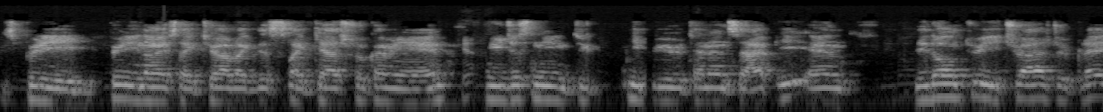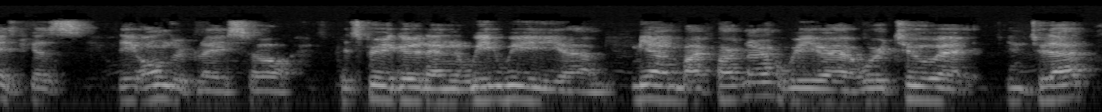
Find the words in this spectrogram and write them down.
it's pretty pretty nice like to have like this like cash flow coming in. Yeah. you just need to keep your tenants happy and they don't really trash their place because they own their place so it's pretty good. And we we um, me and my partner we uh, we're two uh, into that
